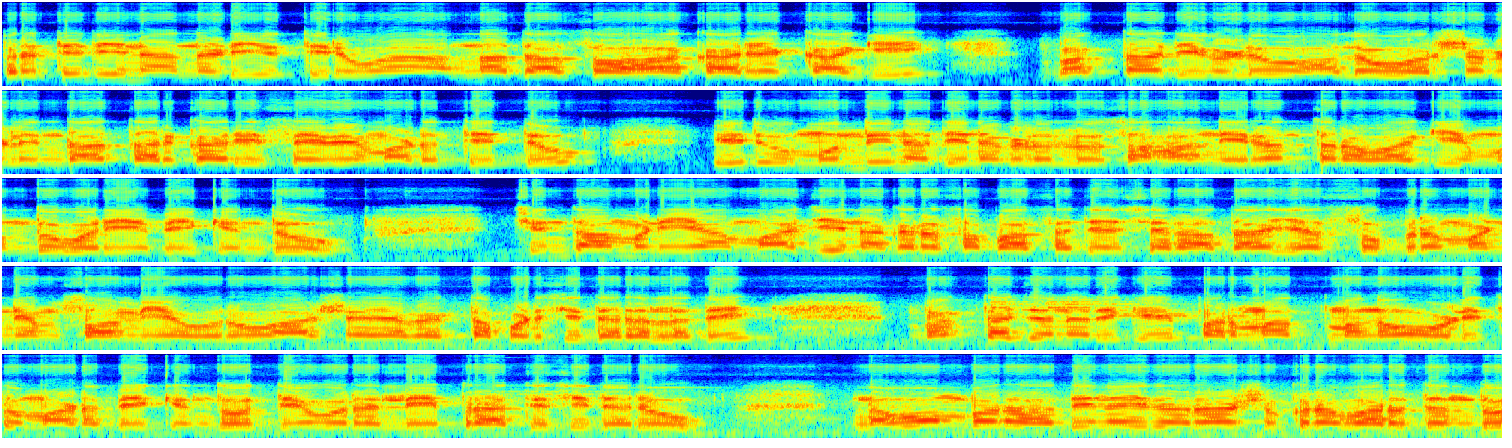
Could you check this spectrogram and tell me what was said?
ಪ್ರತಿದಿನ ನಡೆಯುತ್ತಿರುವ ಅನ್ನದಾಸೋಹ ಕಾರ್ಯಕ್ಕಾಗಿ ಭಕ್ತಾದಿಗಳು ಹಲವು ವರ್ಷಗಳಿಂದ ತರಕಾರಿ ಸೇವೆ ಮಾಡುತ್ತಿದ್ದು, ಇದು ಮುಂದಿನ ದಿನಗಳಲ್ಲೂ ಸಹ ನಿರಂತರವಾಗಿ ಮುಂದುವರಿಯಬೇಕೆಂದು ಚಿಂತಾಮಣಿಯ ಮಾಜಿ ನಗರಸಭಾ ಸದಸ್ಯರಾದ ಎಸ್. ಸುಬ್ರಹ್ಮಣ್ಯಂ ಸ್ವಾಮಿಯವರು ಆಶಯ ವ್ಯಕ್ತಪಡಿಸಿದರಲ್ಲದೆ, ಭಕ್ತ ಜನರಿಗೆ ಪರಮಾತ್ಮನು ಒಳಿತು ಮಾಡಬೇಕೆಂದು ದೇವರಲ್ಲಿ ಪ್ರಾರ್ಥಿಸಿದರು. ನವೆಂಬರ್ ಹದಿನೈದರ ಶುಕ್ರವಾರದಂದು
